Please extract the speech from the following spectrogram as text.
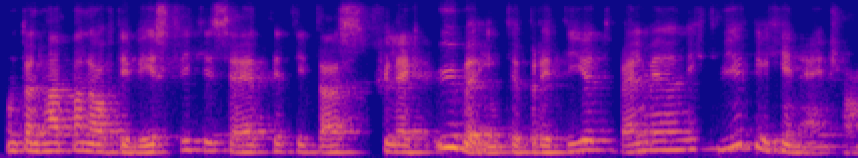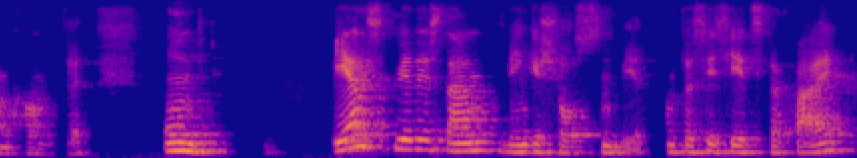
Und dann hat man auch die westliche Seite, die das vielleicht überinterpretiert, weil man ja nicht wirklich hineinschauen konnte. Und ernst wird es dann, wenn geschossen wird. Und das ist jetzt der Fall.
